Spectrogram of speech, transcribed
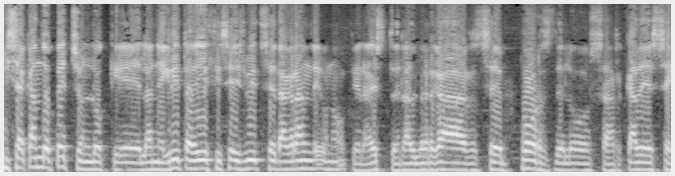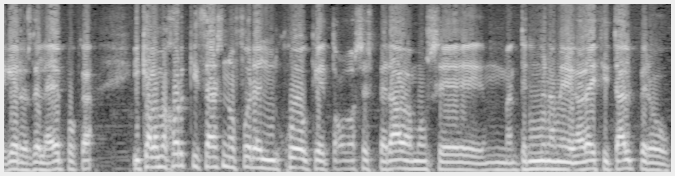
y sacando pecho en lo que la negrita de 16 bits era grande, o no, que era esto, era albergarse ports de los arcades segueros de la época, y que a lo mejor quizás no fuera el juego que todos esperábamos eh, manteniendo una Mega Drive y tal, pero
